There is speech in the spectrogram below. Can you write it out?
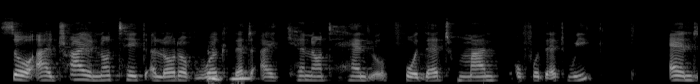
So I try and not take a lot of work Mhm. that I cannot handle for that month or for that week. And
